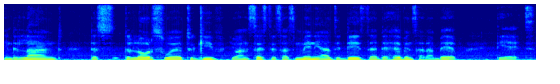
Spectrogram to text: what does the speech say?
in the land the, the Lord swore to give your ancestors as many as the days that the heavens are above the earth.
